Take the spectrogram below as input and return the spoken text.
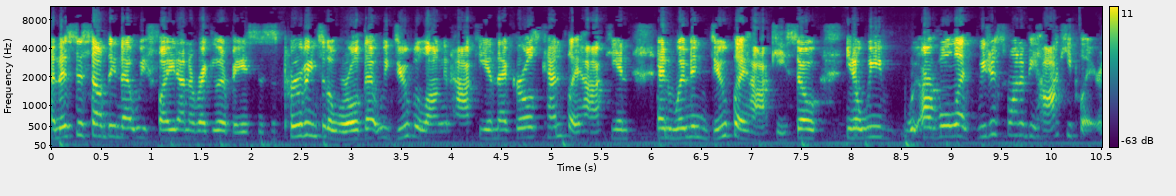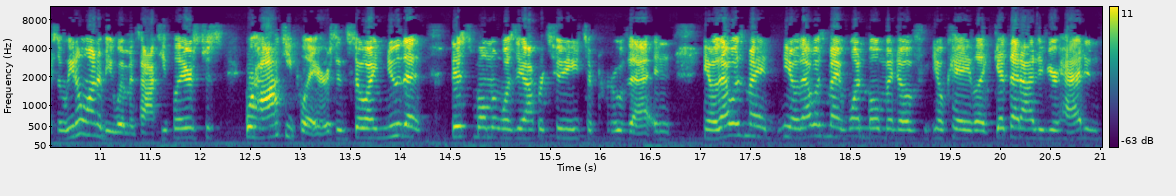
And this is something that we fight on a regular basis, is proving to the world that we do belong in hockey and that girls can play hockey and, and women do play hockey. So, you know, we, our whole life, we just want to be hockey players and we don't want to be women's hockey players, just we're hockey players. And so I knew that this moment was the opportunity to prove that. And, you know, that was my, you know, that was my one moment of okay, like get that out of your head, and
